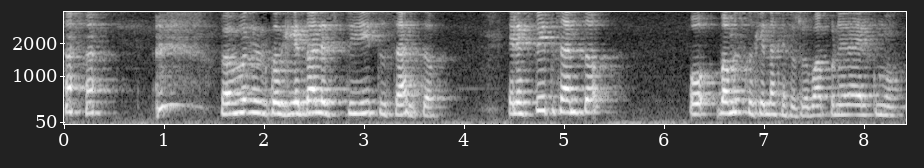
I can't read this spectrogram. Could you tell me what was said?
vamos escogiendo al Espíritu Santo. El Espíritu Santo, o vamos escogiendo a Jesús, lo voy a poner a él como,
